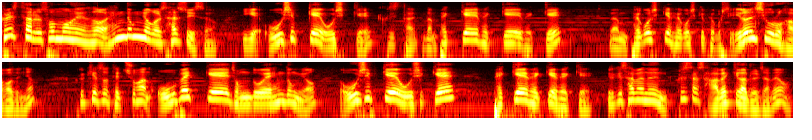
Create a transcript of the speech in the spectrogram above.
크리스탈을 소모해서 행동력을 살 수 있어요. 이게 50개, 50개 크리스탈, 그 다음 100개, 100개, 100개, 그 다음 150개, 150개, 150개 이런 식으로 가거든요. 그렇게 해서 대충 한 500개 정도의 행동력, 50개, 50개, 100개, 100개, 100개 이렇게 사면은 크리스탈 400개가 들잖아요.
